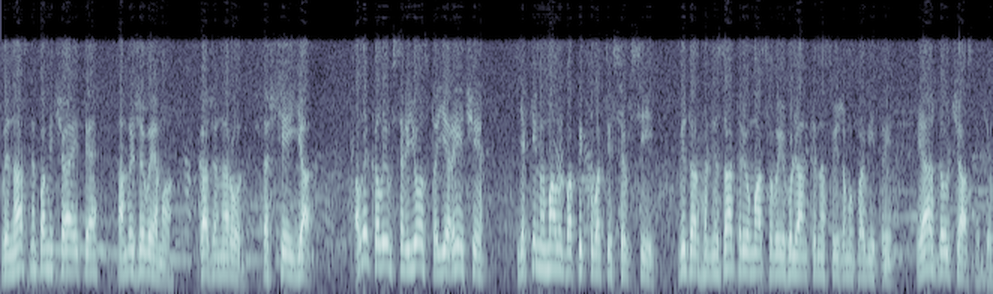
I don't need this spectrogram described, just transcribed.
Ви нас не помічаєте, а ми живемо, каже народ, та ще й як. Але коли всерйоз, то є речі, якими мали б опікуватися всі, від організаторів масової гулянки на свіжому повітрі і аж до учасників.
